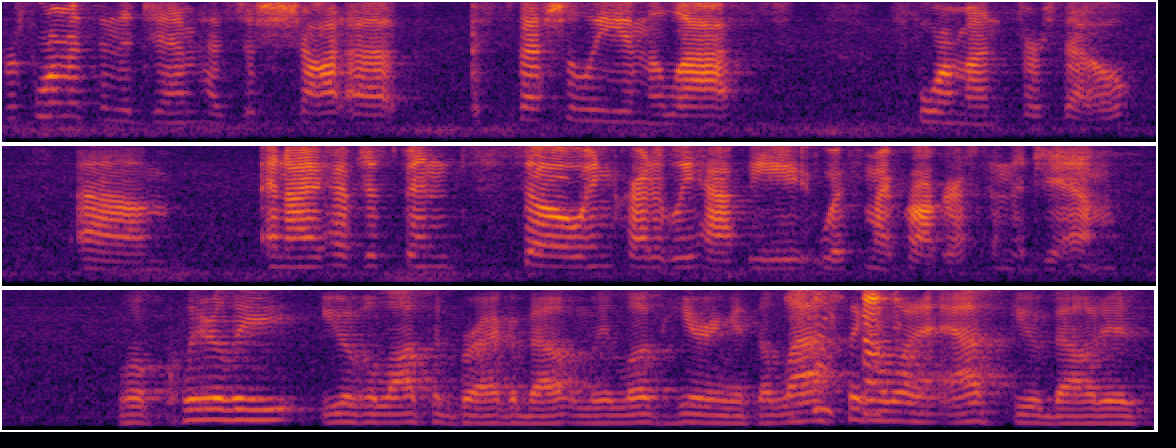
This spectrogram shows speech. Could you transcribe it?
performance in the gym has just shot up especially in the last four months or so. Um, and I have just been so incredibly happy with my progress in the gym. Well, clearly you have a lot to brag about, and we love hearing it. The last thing I want to ask you about is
